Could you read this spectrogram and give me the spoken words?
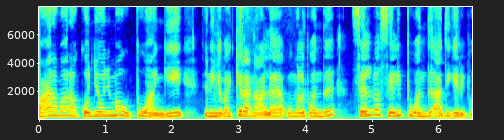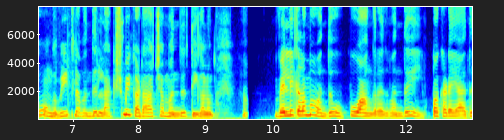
வாரம் வாரம் கொஞ்சம் கொஞ்சமாக உப்பு வாங்கி நீங்கள் வைக்கிறனால உங்களுக்கு வந்து செல்வ செழிப்பு வந்து அதிகரிக்கும். உங்கள் வீட்டில் வந்து லக்ஷ்மி கடாட்சம் வந்து திகழும். வெள்ளிக்கிழமை வந்து உப்பு வாங்குறது வந்து இப்போ கிடையாது.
